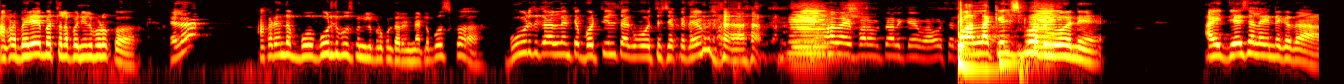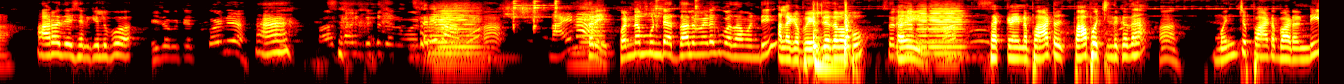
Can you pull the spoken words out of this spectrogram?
అక్కడ బెరే బత్తలపై నిలబడుకో. ఎలా? అక్కడ ఎంత బూడిద పూసుకొని నిలబడుకుంటారండి అట్లా పూసుకో. బూడిద కాళ్ళంటే బొట్టీలు తగ్గపోతే చెక్కదేం? హిమాలయ పర్వతాలకే అవసరం. వాళ్ళ గెలిచిపోదు అని ఐదు దేశాలు అయింది కదా ఆరో దేశానికి వెళ్ళిపో. ఇది ఒకటి ఎత్తుకొని. ఆ? సరే బాబు. ఆ, నాయనా. సరే కొండమ్ముండి అద్దాల మేడకు పోదామండి. అలాగే బయలుదేరదా బాబు. చక్కనైన పాట పాప వచ్చింది కదా. మంచి పాట పాడండి.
